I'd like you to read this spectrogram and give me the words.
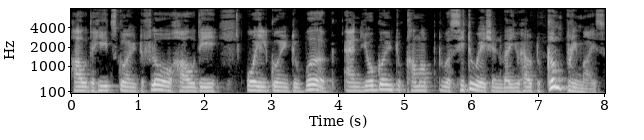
how the heat's going to flow how the oil going to work and you're going to come up to a situation where you have to compromise.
